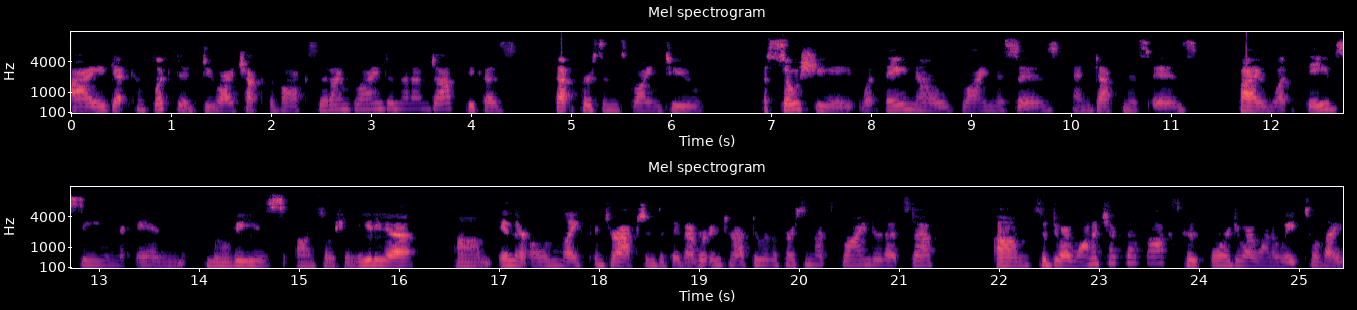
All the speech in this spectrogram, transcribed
I get conflicted. Do I check the box that I'm blind and that I'm deaf? Because that person's going to associate what they know blindness is and deafness is by what they've seen in movies, on social media, um, in their own life interactions, if they've ever interacted with a person that's blind or that's deaf. Um, so do I want to check that box or do I want to wait till I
